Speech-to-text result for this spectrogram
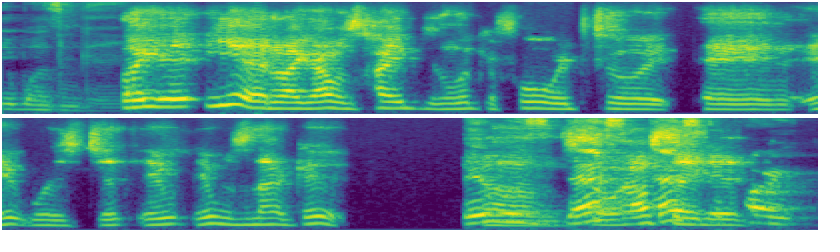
Yeah, It wasn't good. like it, yeah, like I was hyped and looking forward to it, and it was just it, it was not good. It was. um, that's so I'll that's say the that- part.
